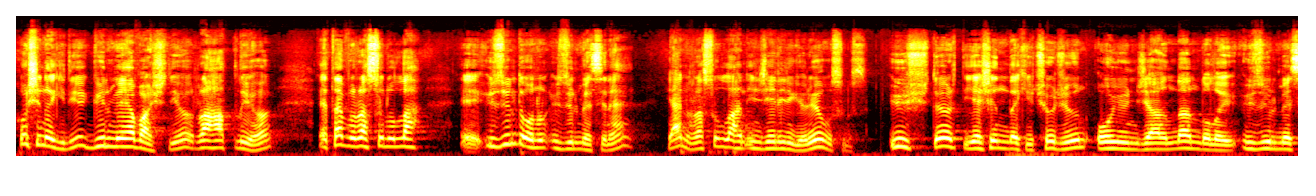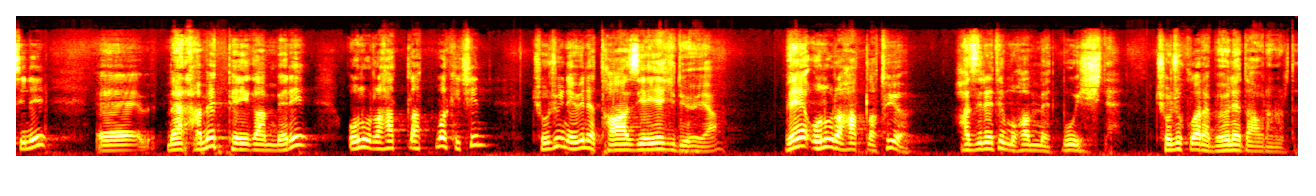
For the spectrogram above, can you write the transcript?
hoşuna gidiyor. Gülmeye başlıyor. Rahatlıyor. E tabi Resulullah e, üzüldü onun üzülmesine. Yani Resulullah'ın inceliğini görüyor musunuz? 3-4 yaşındaki çocuğun oyuncağından dolayı üzülmesini e, merhamet peygamberi onu rahatlatmak için çocuğun evine taziyeye gidiyor ya. Ve onu rahatlatıyor. Hazreti Muhammed bu işte. Çocuklara böyle davranırdı.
